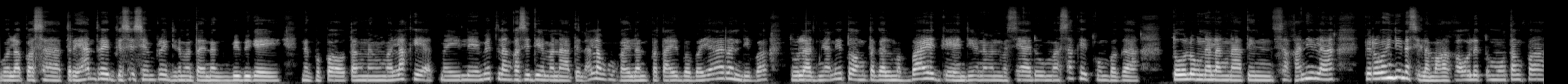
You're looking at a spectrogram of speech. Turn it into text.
wala pa sa 300 kasi siyempre hindi naman tayo nagbibigay, nagpapautang ng malaki at may limit lang kasi di naman natin alam kung kailan pa tayo babayaran, di ba? Tulad nga nito, ang tagal magbayad kaya hindi naman masyado masakit. Kumbaga, tulong na lang natin sa kanila pero hindi na sila makakaulit umutang pa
